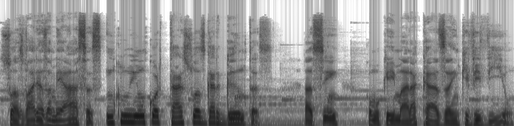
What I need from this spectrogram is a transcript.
Suas várias ameaças incluíam cortar suas gargantas, assim como queimar a casa em que viviam.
